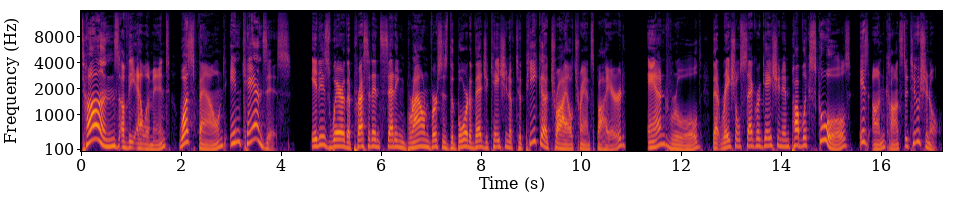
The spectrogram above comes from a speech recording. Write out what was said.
tons of the element was found in Kansas. It is where the precedent setting Brown versus the Board of Education of Topeka trial transpired and ruled that racial segregation in public schools is unconstitutional.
